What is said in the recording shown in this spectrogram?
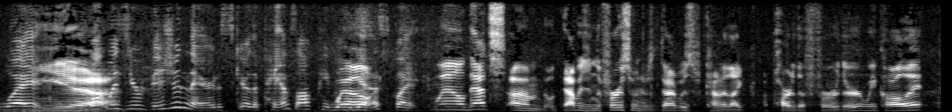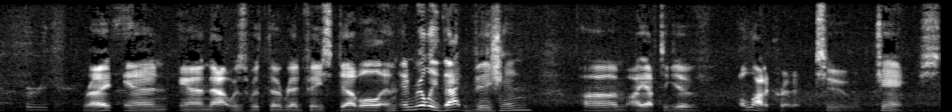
what? Yeah. What was your vision there to scare the pants off people? Well, yes, but Well, that's um, that was in the first one. That was kind of like a part of the further we call it. further. right? And and that was with the red faced devil, and and really that vision, um, I have to give a lot of credit to James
